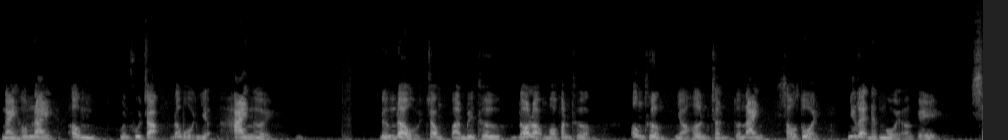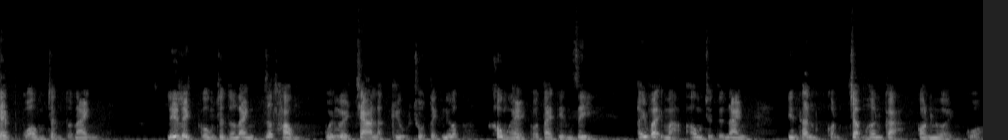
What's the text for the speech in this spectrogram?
Ngày hôm nay, ông Nguyễn Phú Trọng đã bổ nhiệm hai người. Đứng đầu trong ban bí thư đó là ông Võ Văn Thưởng. Ông Thưởng nhỏ hơn Trần Tuấn Anh 6 tuổi nhưng lại được ngồi ở ghế xếp của ông Trần Tuấn Anh. Lý lịch của ông Trần Tuấn Anh rất hồng với người cha là cựu chủ tịch nước không hề có tai tiếng gì. ấy vậy mà ông Trần Tuấn Anh tiến thân còn chậm hơn cả con người của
